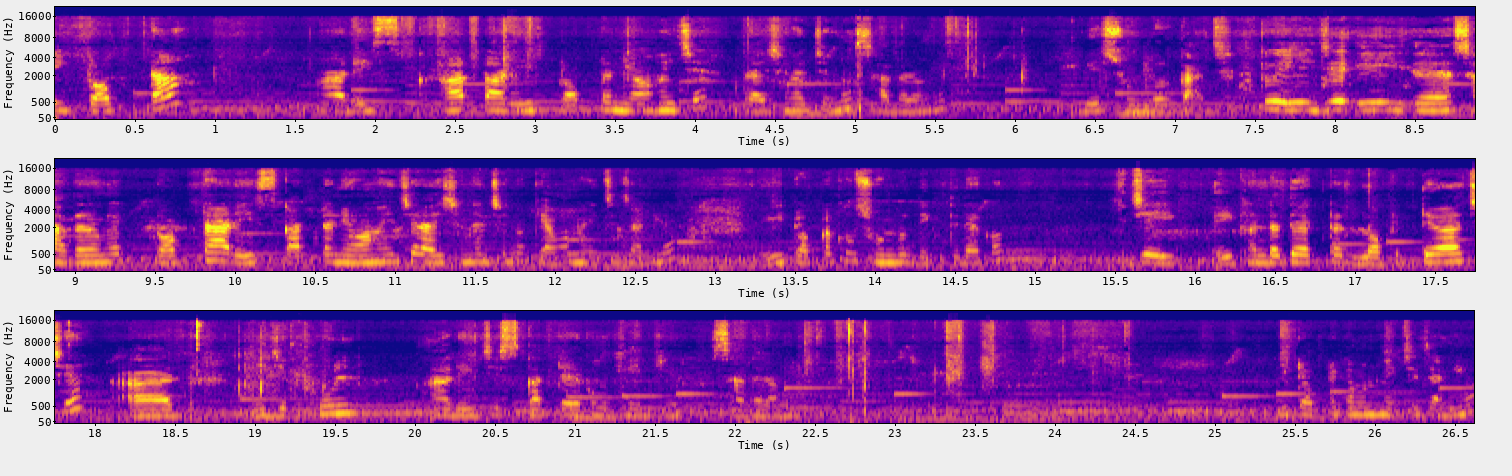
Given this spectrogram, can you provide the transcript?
এই টপটা আর এই স্কার্ট আর এই টপটা নেওয়া হয়েছে রাইসনের জন্য সাদা রঙের। বেশ সুন্দর কাজ। তো এই যে এই সাদা রঙের টপটা আর এই স্কার্টটা নেওয়া হয়েছে রাইসনের জন্য, কেমন হয়েছে জানিও? এই টপটা খুব সুন্দর দেখতে দেখো। যে এই, এইখানটাতে একটা লকেট দেওয়া আছে আর এই যে ফুল আর এই যে স্কার্টটা এরকম ঘের ঘের সাদা রঙের। এই টপটা কেমন হয়েছে জানিও?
